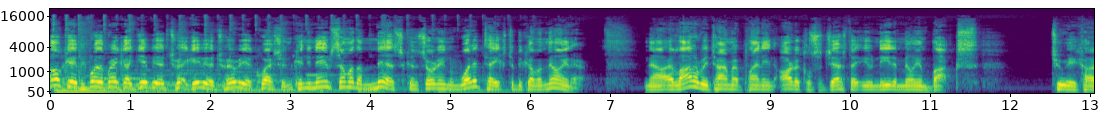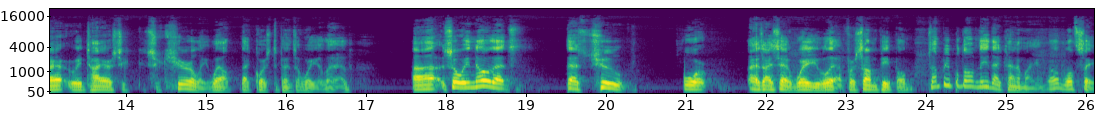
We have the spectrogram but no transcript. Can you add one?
Okay, before the break, I gave you a tri- gave you a trivia question. Can you name some of the myths concerning what it takes to become a millionaire? Now, a lot of retirement planning articles suggest that you need a million bucks to retire retire se- securely. Well, that of course depends on where you live. Uh, so we know that's that's true for, as I said, where you live. For some people, some people don't need that kind of money. Well, we'll see.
